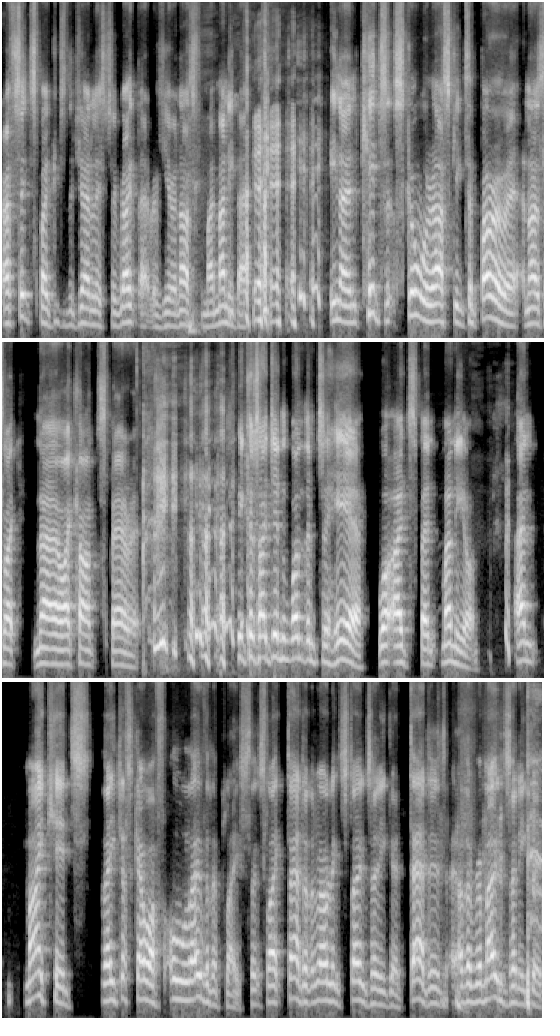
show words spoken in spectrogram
I've since spoken to the journalist who wrote that review and asked for my money back. you know, and kids at school were asking to borrow it. And I was like, no, I can't spare it. because I didn't want them to hear what I'd spent money on. And my kids they just go off all over the place. It's like, Dad, are the Rolling Stones any good? Dad, is, are the Ramones any good?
